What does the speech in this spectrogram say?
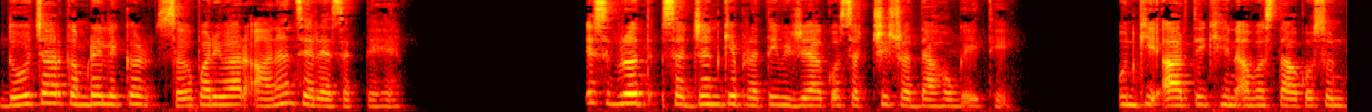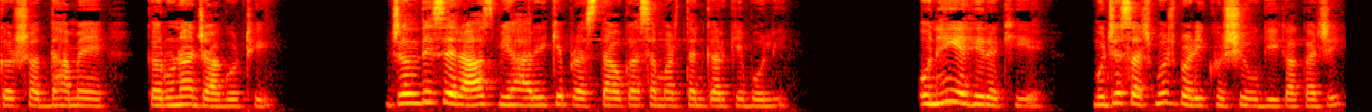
दो चार कमरे लेकर सपरिवार आनंद से रह सकते हैं। इस वृद्ध सज्जन के प्रति विजया को सच्ची श्रद्धा हो गई थी। उनकी आर्थिकहीन अवस्था को सुनकर श्रद्धा में करुणा जाग उठी जल्दी से रास बिहारी के प्रस्ताव का समर्थन करके बोली, उन्हें यही रखिए, मुझे सचमुच बड़ी खुशी होगी, काका जी।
